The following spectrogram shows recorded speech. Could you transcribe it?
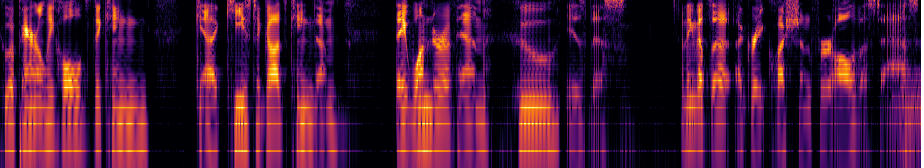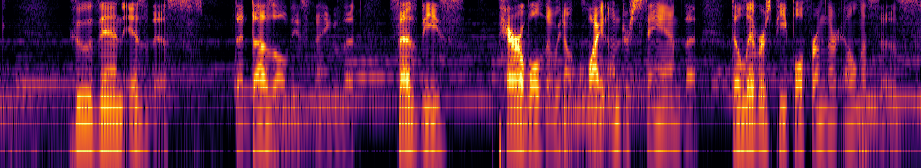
who apparently holds the king uh, keys to God's kingdom, they wonder of him, who is this? I think that's a, a great question for all of us to ask. Who then is this that does all these things, that says these parables that we don't quite understand, that delivers people from their illnesses,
